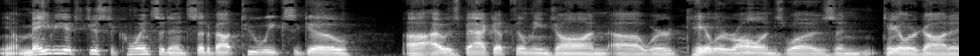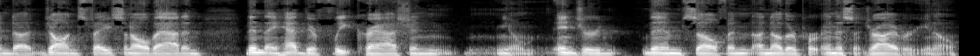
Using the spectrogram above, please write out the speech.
You know, maybe it's just a coincidence that about two weeks ago, uh, I was back up filming John uh, where Taylor Rollins was, and Taylor got in uh, John's face and all that, and then they had their fleet crash and you know injured themselves and another innocent driver. You know,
